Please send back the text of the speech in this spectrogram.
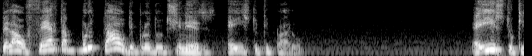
pela oferta brutal de produtos chineses. É isto que parou. É isto que,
